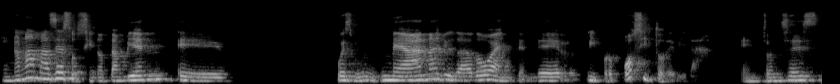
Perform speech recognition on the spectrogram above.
y no nada más de eso, sino también, eh, pues me han ayudado a entender mi propósito de vida. Entonces,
